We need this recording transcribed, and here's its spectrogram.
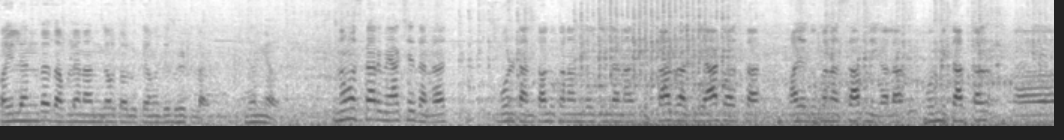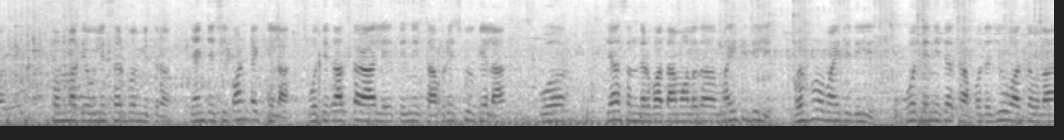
पहिल्यांदाच आपल्या नांदगाव तालुक्यामध्ये भेटला आहे. धन्यवाद. नमस्कार मी अक्षय धनराज. बोलटाण तालुका नांदगाव जिल्हा नाशिक. काल रात्री आठ वाजता माझ्या दुकानात साप निघाला व मी तात्काळ सोमनाथ येवले सर्पमित्र यांच्याशी कॉन्टॅक्ट केला व ते तात्काळ आले. त्यांनी साप रेस्क्यू केला व त्या संदर्भात आम्हाला माहिती दिली भरपूर माहिती दिली व त्यांनी त्या सापाचा जीव वाचवला.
